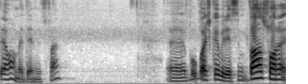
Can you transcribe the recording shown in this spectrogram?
Devam edelim lütfen. Ee, bu başka bir resim. Daha sonra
